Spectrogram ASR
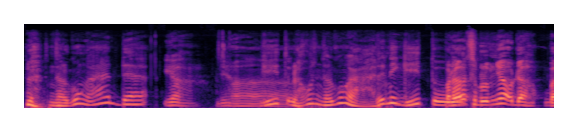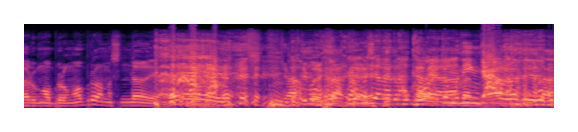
lah sandal gue nggak ada. ya Ah. Gitu lah, kok sandal gue nggak ada nih gitu. Padahal sebelumnya udah baru ngobrol-ngobrol sama sendal ya. kamu kamu jangan nakal ya itu meninggal berarti, Bukan, bukan,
